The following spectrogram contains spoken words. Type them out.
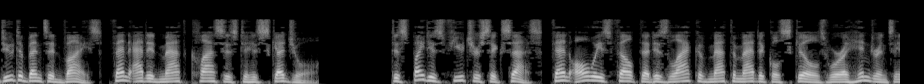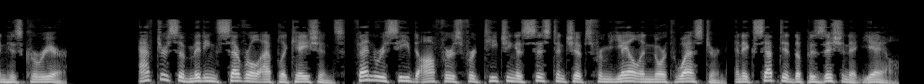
Due to Bent's advice, Fenn added math classes to his schedule. Despite his future success, Fenn always felt that his lack of mathematical skills were a hindrance in his career. After submitting several applications, Fenn received offers for teaching assistantships from Yale and Northwestern, and accepted the position at Yale.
